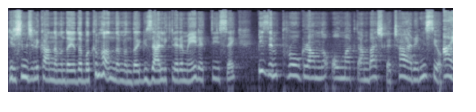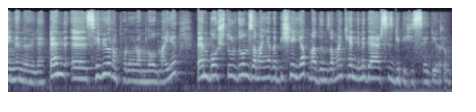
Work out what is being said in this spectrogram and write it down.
girişimcilik anlamında ya da bakım anlamında güzelliklere meyil ettiysek bizim programlı olmaktan başka çaremiz yok. Aynen öyle. Ben eee, seviyorum programda olmayı. Ben boş durduğum zaman ya da bir şey yapmadığım zaman kendimi değersiz gibi hissediyorum.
